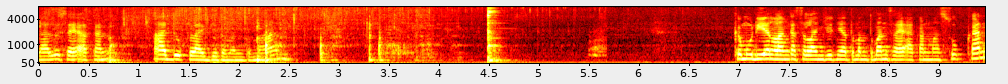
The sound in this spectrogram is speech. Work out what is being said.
Lalu saya akan aduk lagi teman-teman. Kemudian langkah selanjutnya teman-teman saya akan masukkan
